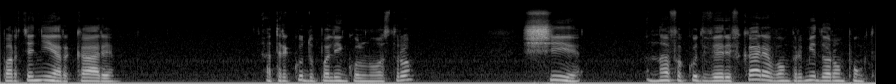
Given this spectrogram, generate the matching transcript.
partener care a trecut după linkul nostru și n-a făcut verificarea, vom primi doar un punct.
